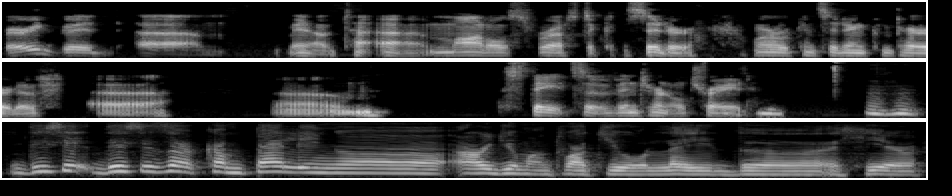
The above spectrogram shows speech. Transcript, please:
very good, um, you know, t- uh, models for us to consider when we're considering comparative uh, um, states of internal trade. Mm-hmm. mm-hmm. This is this is a compelling uh, argument what you laid uh, here.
